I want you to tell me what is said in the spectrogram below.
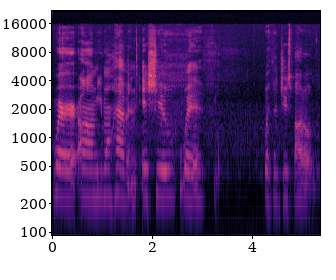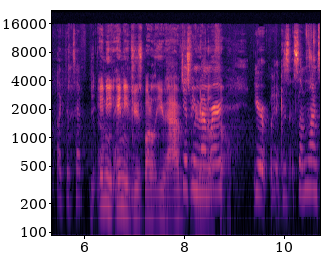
Where um, you won't have an issue with with a juice bottle like the tip. Any thing. any juice bottle that you have, Just you're gonna be able to remember- you're because sometimes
